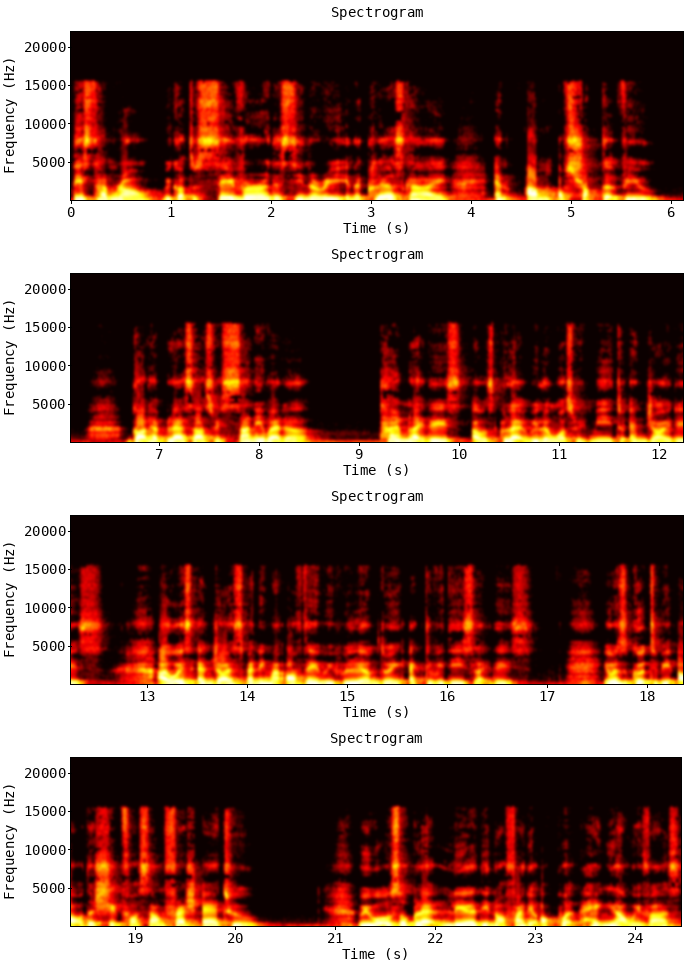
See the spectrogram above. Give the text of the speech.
This time round, we got to savor the scenery in the clear sky and unobstructed view. God had blessed us with sunny weather, Time like this, I was glad William was with me to enjoy this. I always enjoy spending my off day with William doing activities like this. It was good to be out of the ship for some fresh air too. We were also glad Leah did not find it awkward hanging out with us,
